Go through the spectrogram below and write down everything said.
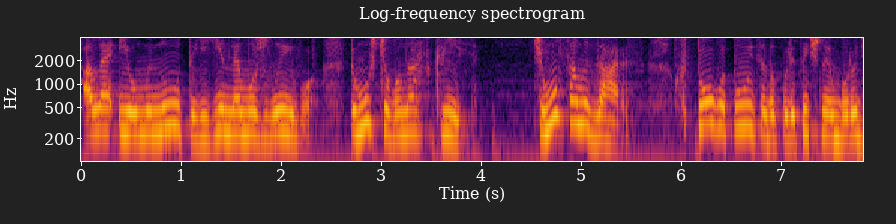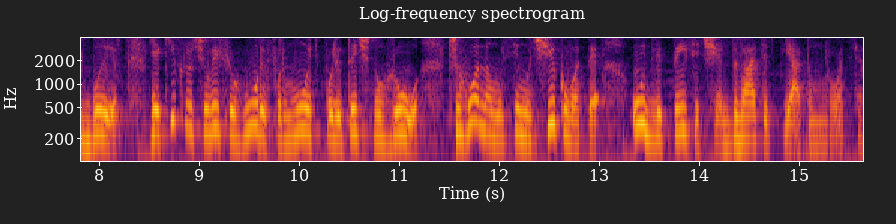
Але і оминути її неможливо, тому що вона скрізь. Чому саме зараз? Хто готується до політичної боротьби? Які ключові фігури формують політичну гру? Чого нам усім очікувати у 2025 році?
